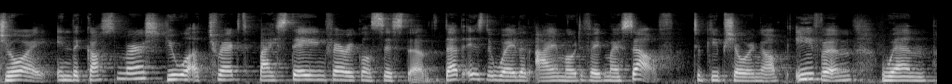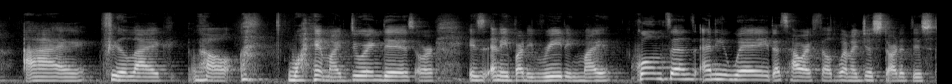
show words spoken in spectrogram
joy in the customers you will attract by staying very consistent. That is the way that I motivate myself to keep showing up even when I feel like, well, why am I doing this? Or is anybody reading my content anyway? That's how I felt when I just started this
